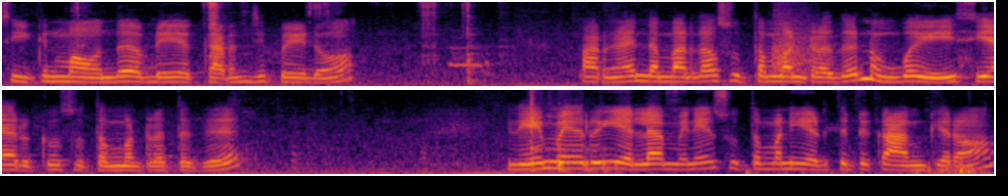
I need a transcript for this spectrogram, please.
சீக்கிரமாக வந்து அப்படியே கரைஞ்சி போயிடும். பாருங்கள் இந்த மாதிரி தான் சுத்தம் பண்ணுறது ரொம்ப ஈஸியாக இருக்கும் சுத்தம் பண்ணுறதுக்கு இதேமாரி எல்லா மீனையும் சுத்தம் பண்ணி எடுத்துகிட்டு காமிக்கிறோம்.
